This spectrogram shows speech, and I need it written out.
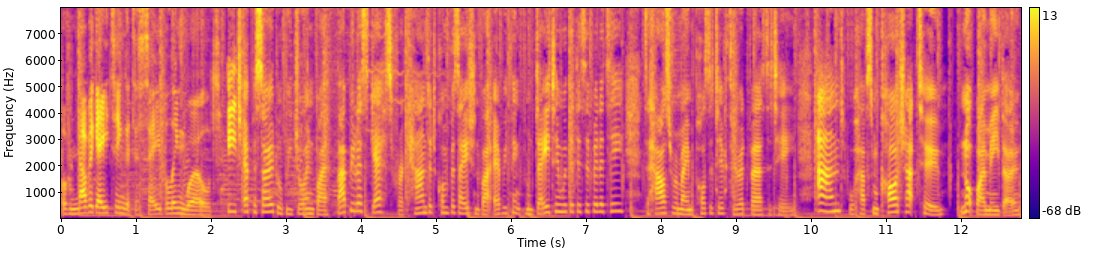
of navigating a disabling world. Each episode will be joined by a fabulous guest for a candid conversation about everything from dating with a disability to how to remain positive through adversity. And we'll have some car chat too. Not by me though,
